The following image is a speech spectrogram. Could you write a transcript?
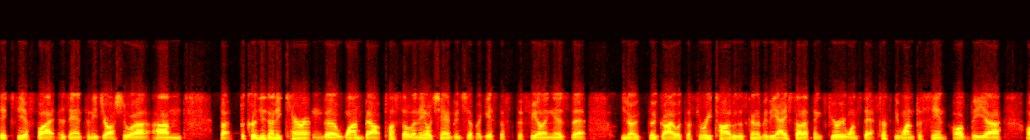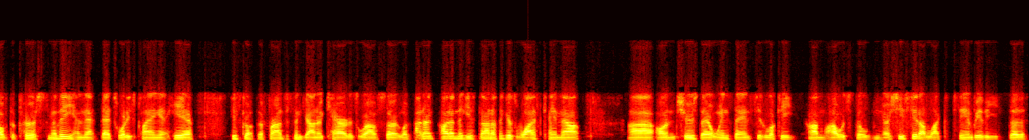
sexier fight is Anthony Joshua. Um, but because he's only carrying the one bout plus the Lineal Championship, I guess the, the feeling is that, you know, the guy with the three titles is going to be the A side. I think Fury wants that 51% of the uh, of the purse, Smithy, and that that's what he's playing at here. He's got the Francis Ngannou carrot as well. So look, I don't I don't think he's done. I think his wife came out uh, on Tuesday or Wednesday and said, look, he, um, I would still, you know, she said I'd like to see him be the the,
